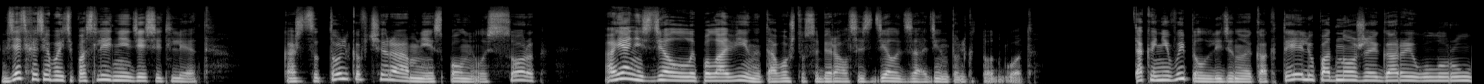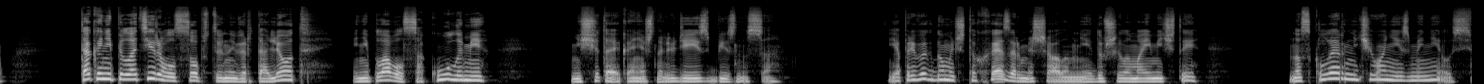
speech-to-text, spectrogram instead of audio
Взять хотя бы эти последние десять лет. Кажется, только вчера мне исполнилось сорок, а я не сделал и половины того, что собирался сделать за один только тот год так и не выпил ледяной коктейль у подножия горы Улуру, так и не пилотировал собственный вертолет и не плавал с акулами, не считая, конечно, людей из бизнеса. Я привык думать, что Хезер мешала мне и душила мои мечты, но с Клэр ничего не изменилось,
